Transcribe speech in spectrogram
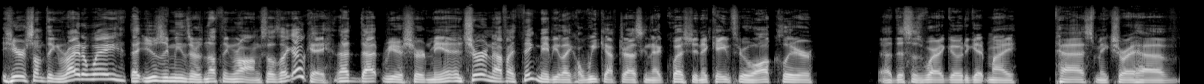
hear something right away, that usually means there's nothing wrong. So I was like, okay, that that reassured me. And sure enough, I think maybe like a week after asking that question, it came through all clear. Uh, this is where I go to get my pass, make sure I have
